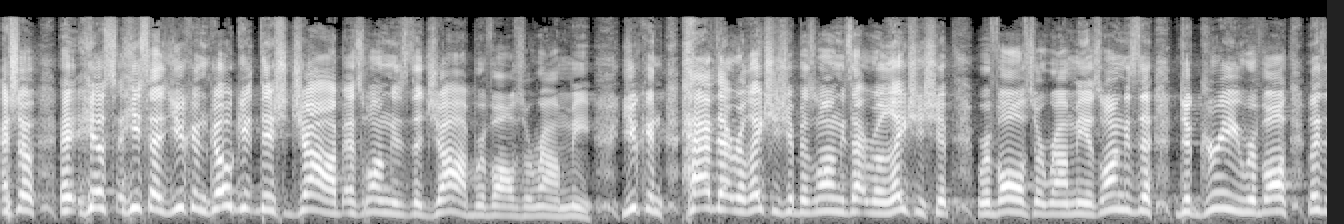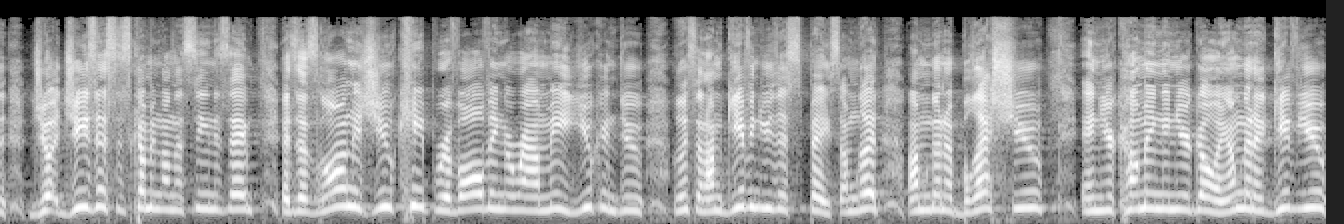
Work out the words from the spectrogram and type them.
And so uh, he says, You can go get this job as long as the job revolves around me. You can have that relationship as long as that relationship revolves around me. As long as the degree revolves. Listen, Jesus is coming on the scene to say, as long as you keep revolving around me, you can do, listen, I'm giving you this space. I'm, I'm going to bless you and you're coming and you're going. I'm going to give you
